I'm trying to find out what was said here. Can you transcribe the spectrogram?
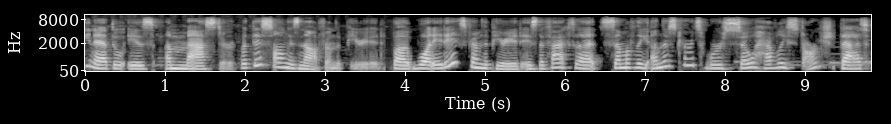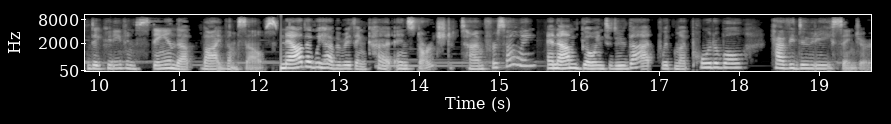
Neto is a master, but this song is not from the period. But what it is from the period is the fact that some of the underskirts were so heavily starched that they could even stand up by themselves. Now that we have everything cut and starched, time for sewing. And I'm going to do that with my portable heavy duty Singer.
